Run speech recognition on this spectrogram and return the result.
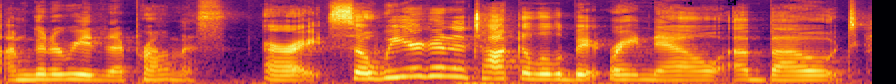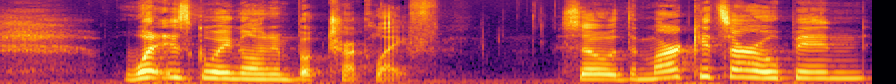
I'm going to read it, I promise. All right, so we are going to talk a little bit right now about what is going on in book truck life. So the markets are open.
